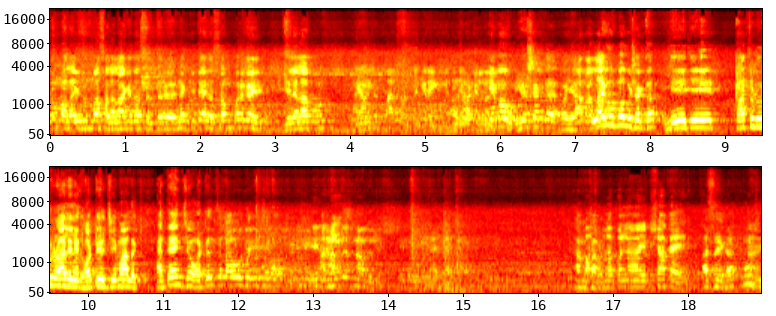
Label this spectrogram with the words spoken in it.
तुम्हाला इथून मसाला लागत असेल तर नक्की त्याचा संपर्क आहे. दिलेला आपण. हे आमचं पाच वर्ष गिराईक म्हणजे हे हॉटेल भाऊ येऊ शकता. म्हणजे आता लाईव्ह बघू शकता. हे जे पाचडूरून आलेले आहेत हॉटेलचे मालक. आणि त्यांच्या हॉटेलचं नाव वगैरे पाचोडला पण एक शाखा आहे. असं आहे का? तुमची?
